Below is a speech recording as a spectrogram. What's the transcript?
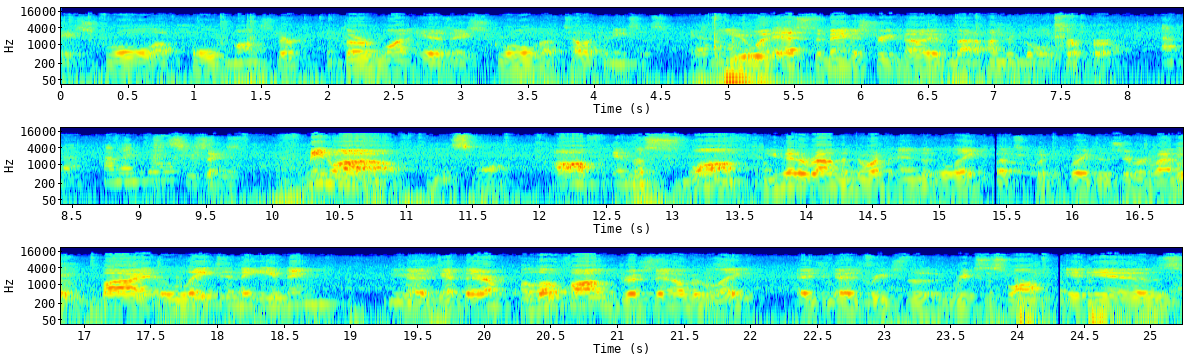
a scroll of Hold Monster. The third one is a scroll of Telekinesis. You would estimate a street value of about 100 gold per pearl. Okay. How many pills? Six. Meanwhile, In the swamp. Off in the swamp. You head around the north end of the lake. That's the quickest way to the Shiver Glen. By late in the evening, you guys get there. A low fog drifts in over the lake as you guys reach the reach the swamp. It is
